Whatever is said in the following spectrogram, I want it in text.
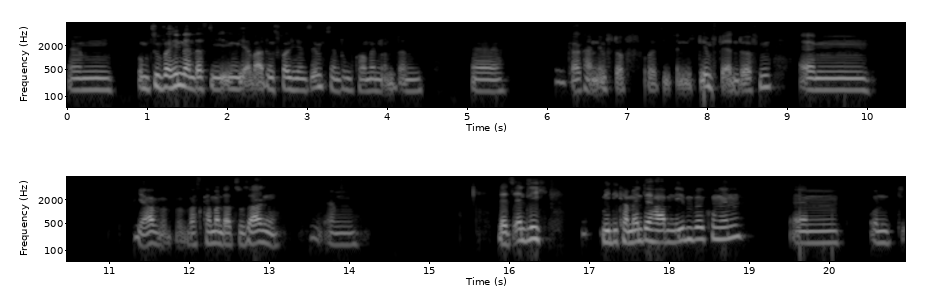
ähm, um zu verhindern, dass die irgendwie erwartungsvoll hier ins Impfzentrum kommen und dann äh, gar keinen Impfstoff oder sie dann nicht geimpft werden dürfen. Ähm, ja, was kann man dazu sagen? Ähm, letztendlich, Medikamente haben Nebenwirkungen. Ähm, und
